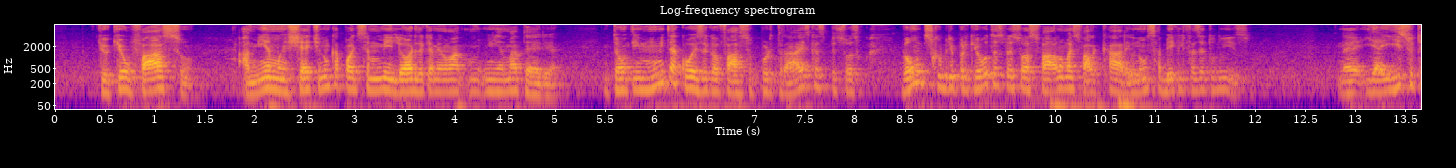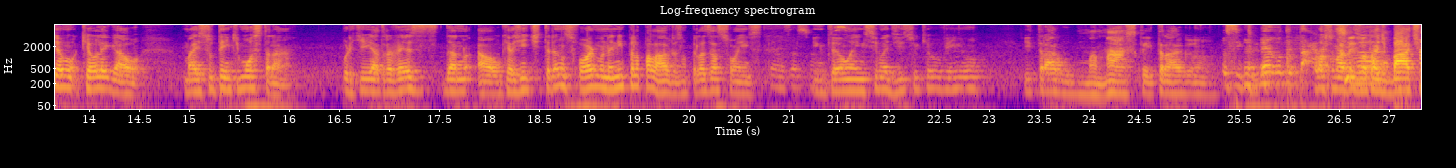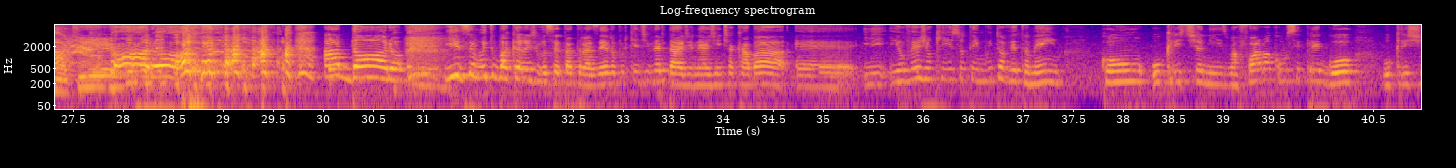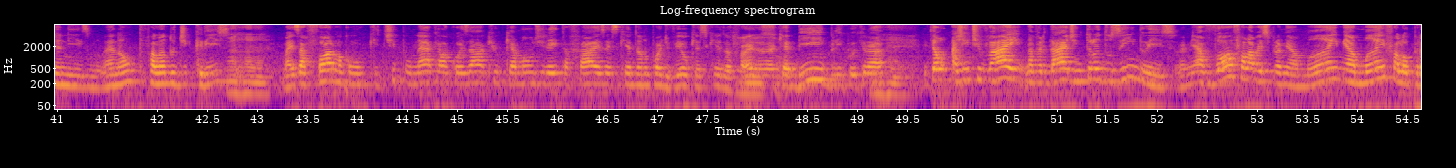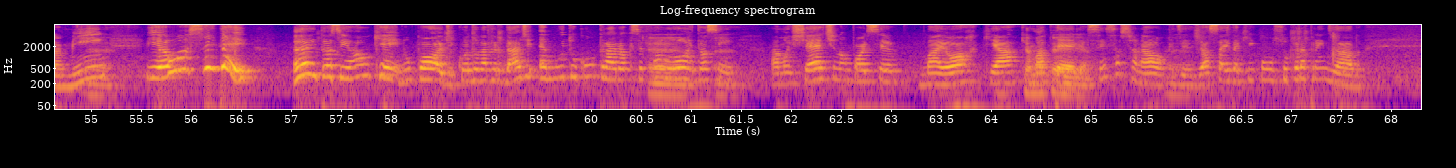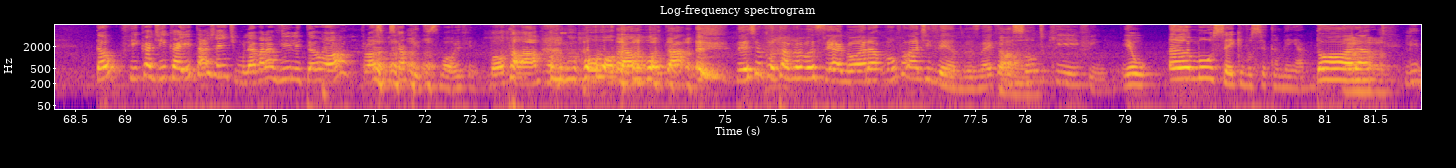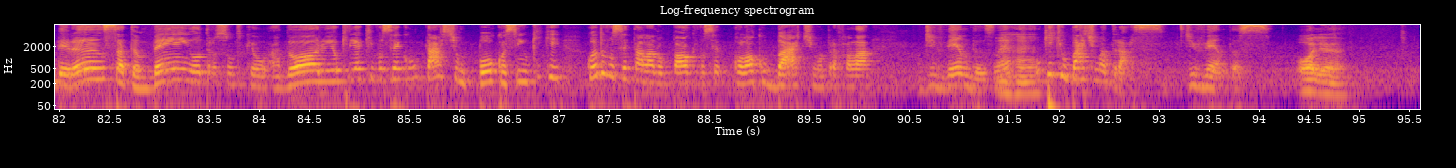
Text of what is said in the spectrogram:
que o que eu faço, a minha manchete nunca pode ser melhor do que a minha, minha matéria. Então tem muita coisa que eu faço por trás que as pessoas vão descobrir porque outras pessoas falam, mas falam, cara, eu não sabia que ele fazia tudo isso. Né? E é isso que é, que é o legal. Mas tu tem que mostrar. Porque através da o que a gente transforma não é nem pela palavra, são pelas ações. Pelas ações. Então é em cima disso que eu venho e trago uma máscara e trago. O cinturão do Batman. Próxima vez vou estar de Batman aqui. Adoro! Adoro! Isso é muito bacana de você estar trazendo, porque de verdade, né? A gente acaba. é, e, e eu vejo que isso tem muito a ver também com o cristianismo, a forma como se pregou o cristianismo, né? Não falando de Cristo, Uhum. mas a forma como que, tipo, né? Aquela coisa ah, que o que a mão direita faz, a esquerda não pode ver o que a esquerda faz, né, Isso. que é bíblico. Que, né? Uhum. Então, a gente vai, na verdade, introduzindo isso. Minha avó falava isso pra minha mãe, minha mãe falou pra mim, É. e eu aceitei. É, então, assim, ah, ok, não pode. Quando, na verdade, é muito o contrário ao que você falou. Então, assim, a manchete não pode ser maior que a, Que a matéria. matéria. Sensacional. Quer É. dizer, já saí daqui com um super aprendizado. Então, fica a dica aí, tá, gente? Mulher Maravilha. Então, ó, próximos capítulos. Bom, enfim, volta lá, vamos voltar, vamos voltar. Deixa eu contar pra você agora. Vamos falar de vendas, né? Que é um Tá. assunto que, enfim, eu amo, sei que você também adora. Liderança também, outro assunto que eu adoro. E eu queria que você contasse um pouco, assim, o que que... Quando você tá lá no palco, você coloca o Batman pra falar de vendas, né? Uhum. O que que o Batman traz de vendas? Olha,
